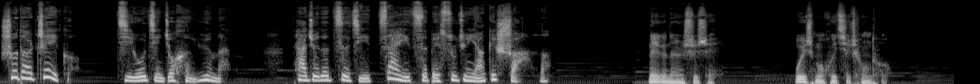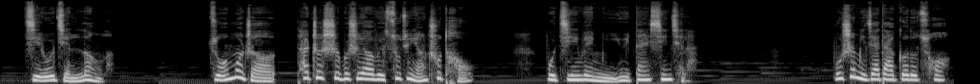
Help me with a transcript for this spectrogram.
说到这个，季如锦就很郁闷，他觉得自己再一次被苏俊阳给耍了。那个男人是谁？为什么会起冲突？季如锦愣了。琢磨着他这是不是要为苏俊阳出头，不禁为米玉担心起来。不是米家大哥的错，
